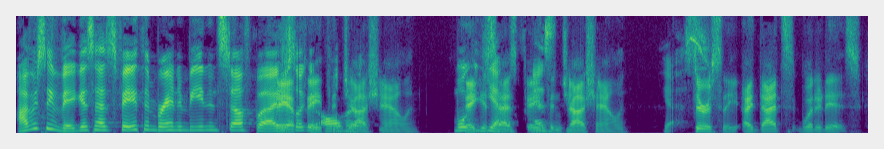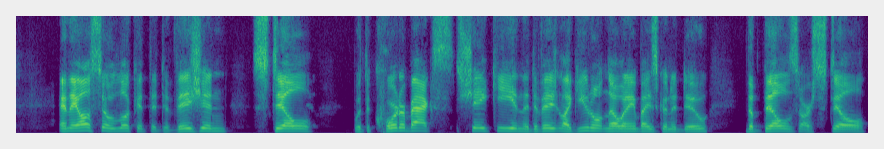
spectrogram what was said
obviously Vegas has faith in Brandon Beane and stuff, but I just look faith at all. Josh Allen. Well, Vegas yes, has faith as... in Josh Allen. Yes. Seriously, I, that's what it is. And they also look at the division still with the quarterbacks shaky in the division, like you don't know what anybody's going to do. The Bills are still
